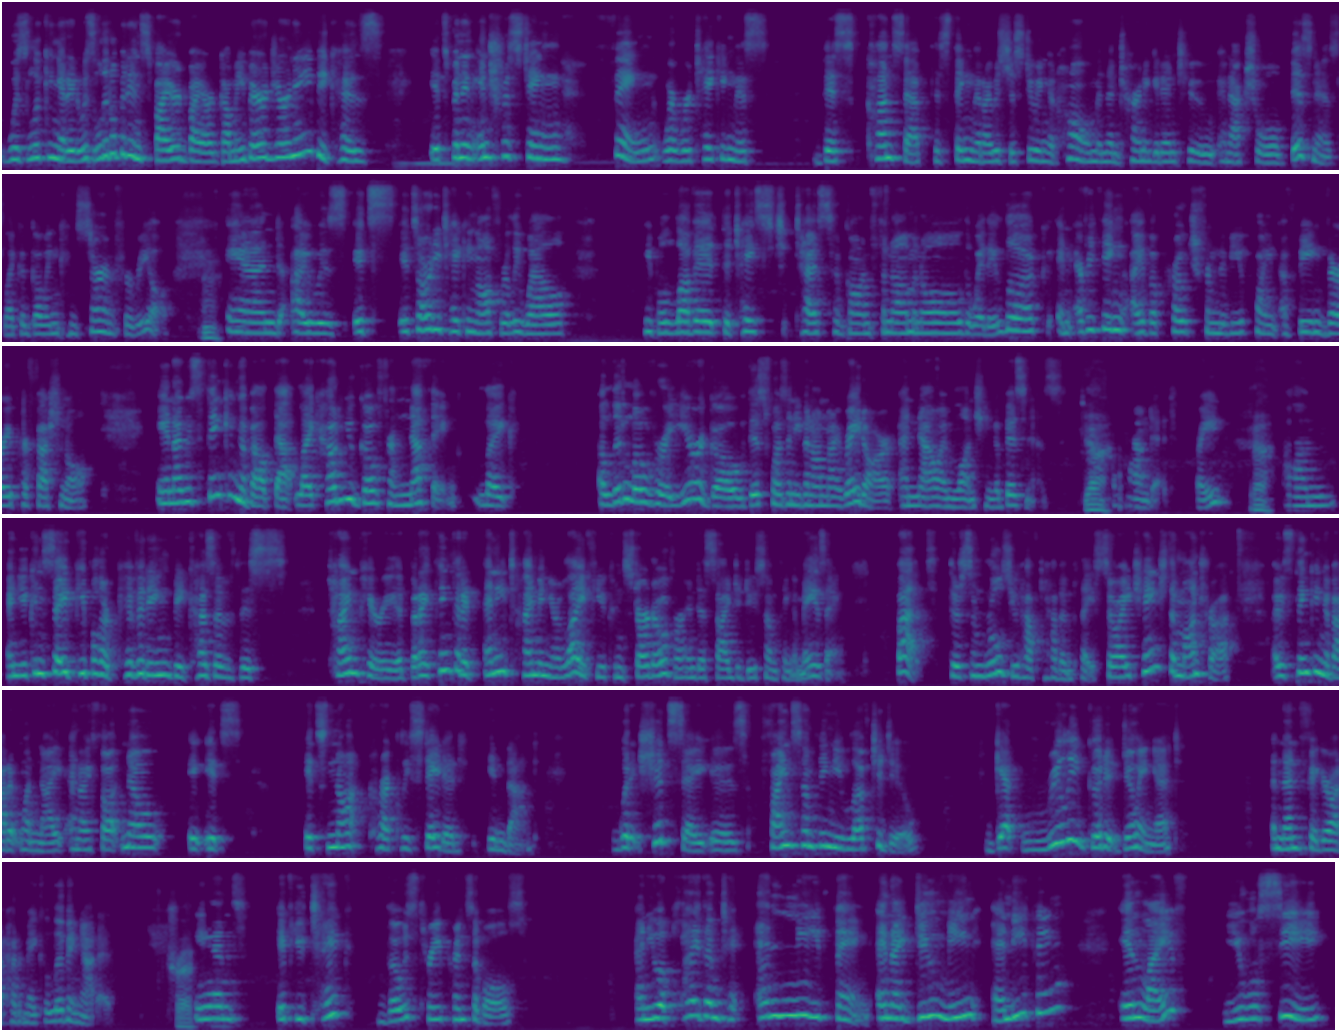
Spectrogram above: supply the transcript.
was looking at it. It was a little bit inspired by our gummy bear journey because it's been an interesting thing where we're taking this this concept, this thing that I was just doing at home, and then turning it into an actual business, like a going concern for real. Mm. And I was, it's it's already taking off really well. People love it. The taste tests have gone phenomenal, the way they look, and everything I've approached from the viewpoint of being very professional. And I was thinking about that, like, how do you go from nothing? Like, a little over a year ago, this wasn't even on my radar, and now I'm launching a business yeah. around it, right? Yeah. Um, and you can say people are pivoting because of this time period, but I think that at any time in your life, you can start over and decide to do something amazing. But there's some rules you have to have in place. So I changed the mantra. I was thinking about it one night, and I thought, no, it, it's it's not correctly stated in that. What it should say is find something you love to do, get really good at doing it, and then figure out how to make a living at it. True. And if you take those three principles and you apply them to anything, and I do mean anything in life, you will see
